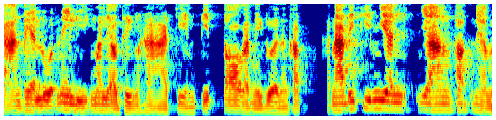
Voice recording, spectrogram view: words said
การแพ้รวดในลีกมาแล้วถึง5เกมติดต่อกันอีกด้วยนะครับขณะที่ทีมเยือนอย่างท็อตแนม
